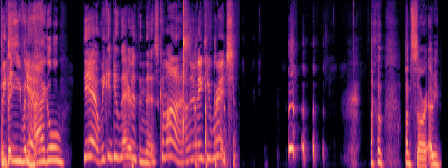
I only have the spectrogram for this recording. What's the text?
We Did they could- even yeah. haggle? Yeah, we can do better than this. Come on, I'm gonna make you rich. I'm sorry. I mean,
